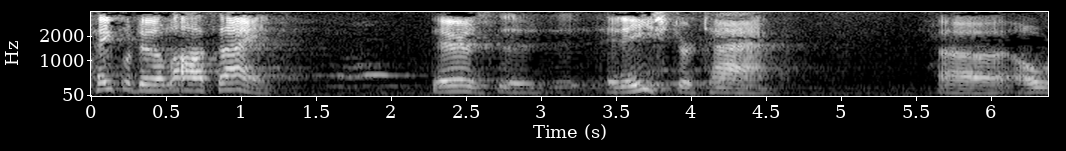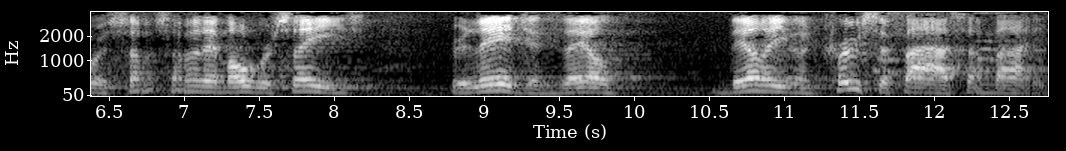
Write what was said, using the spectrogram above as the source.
people do a lot of things. There's uh, at Easter time, uh, over some some of them overseas religions, they'll they'll even crucify somebody,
